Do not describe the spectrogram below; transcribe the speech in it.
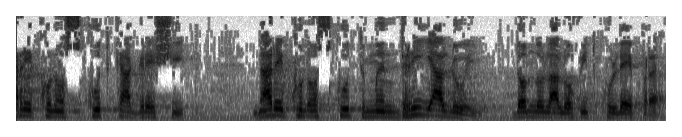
recunoscut că a greșit, n-a recunoscut mândria lui, Domnul l-a lovit cu lepră.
